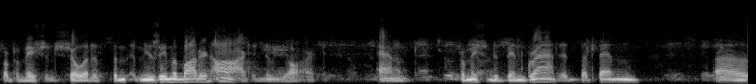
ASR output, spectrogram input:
for permission to show it at the Museum of Modern Art in New York, and permission had been granted. But then uh,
